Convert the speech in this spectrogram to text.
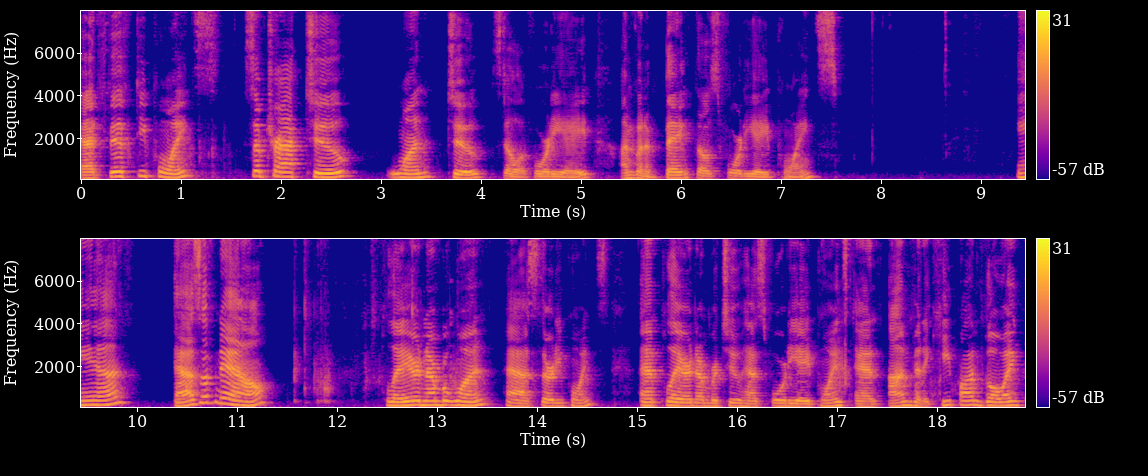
at 50 points, subtract two, one, two, still at 48. I'm going to bank those 48 points. And as of now, player number 1 has 30 points and player number 2 has 48 points. And I'm going to keep on going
